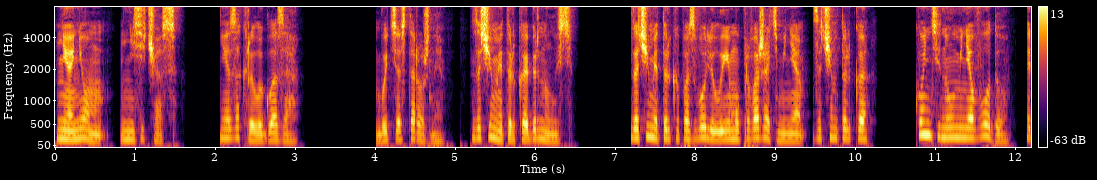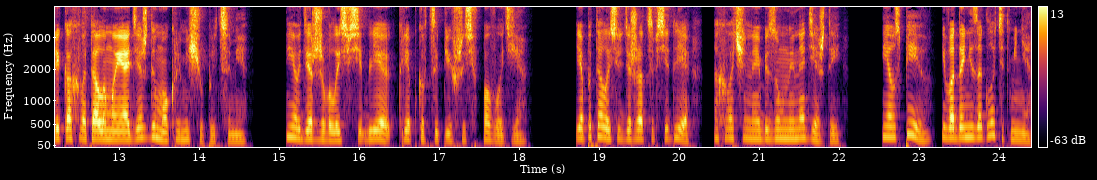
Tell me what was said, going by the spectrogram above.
Ни о нем, ни сейчас. Я закрыла глаза. Будьте осторожны. Зачем я только обернулась? Зачем я только позволила ему провожать меня? Зачем только... Конь тянул меня в воду. Река хватала моей одежды мокрыми щупальцами. Я удерживалась в седле, крепко вцепившись в поводья. Я пыталась удержаться в седле, охваченная безумной надеждой. Я успею, и вода не заглотит меня.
